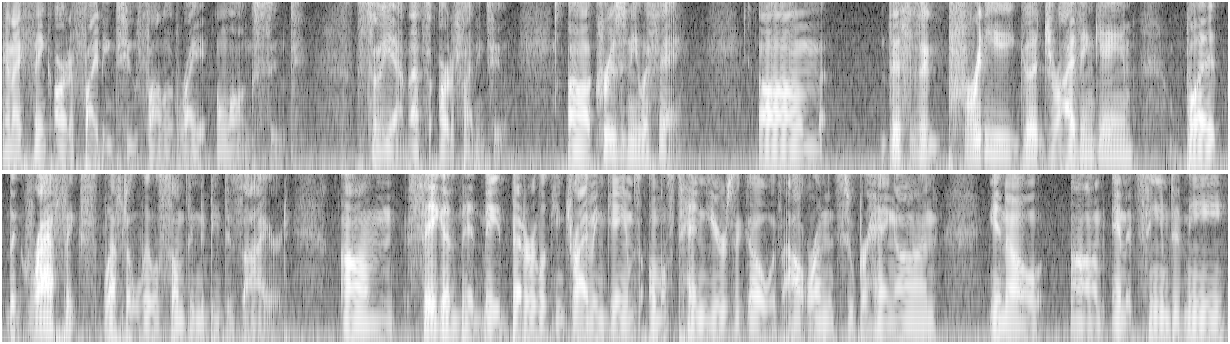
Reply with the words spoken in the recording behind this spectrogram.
and I think Art of Fighting 2 followed right along suit. So yeah, that's Art of Fighting 2. Uh, Cruis'n USA. Um, this is a pretty good driving game, but the graphics left a little something to be desired. Um, Sega had made better looking driving games almost 10 years ago with Outrun and Super Hang On, you know, um, and it seemed to me,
